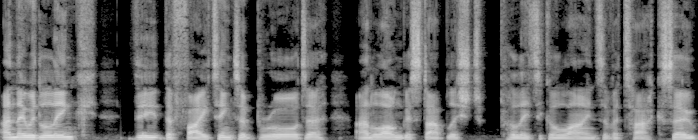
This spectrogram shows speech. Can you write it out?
And they would link the, the fighting to broader and long established political lines of attack. So,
